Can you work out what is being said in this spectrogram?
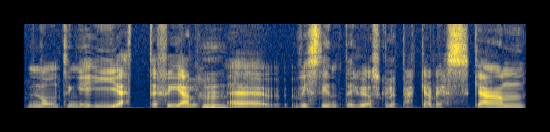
någonting är jättefel. Mm. Eh, visste inte hur jag skulle packa väskan.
